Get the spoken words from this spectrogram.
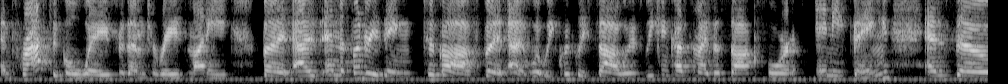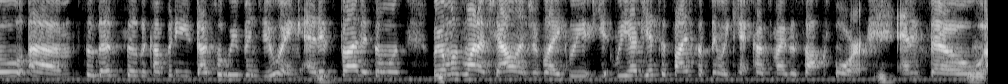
and practical way for them to raise money. But as, and the fundraising took off, but what we quickly saw was we can customize a sock for anything. And so, um, so that's, so the company, that's what we've been doing. And it's fun. It's almost almost we almost want a challenge of like we we have yet to find something we can't customize a sock for. Mm-hmm. And so, uh,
